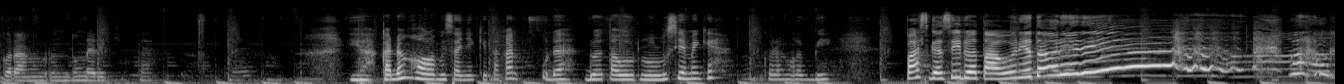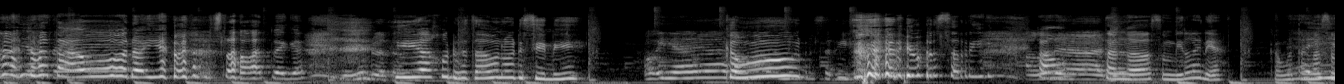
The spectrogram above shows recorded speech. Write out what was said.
kurang beruntung dari kita Ya, kadang kalau misalnya kita kan udah dua tahun lulus ya, Mek ya? Kurang lebih. Pas gak sih dua tahun ya tahun ini? Baru kan dua tahun. Oh iya, selamat Mega. Iya, aku dua tahun loh di sini. oh iya ya Kamu anniversary. Aku Kamu udah- tanggal 9 ya? kamu tanggal 9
